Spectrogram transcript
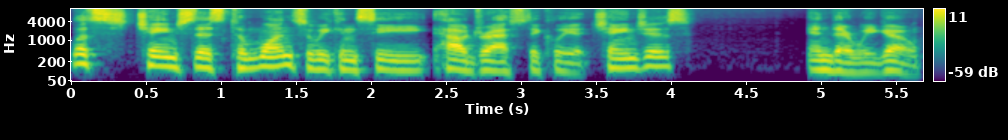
Let's change this to one so we can see how drastically it changes. And there we go.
